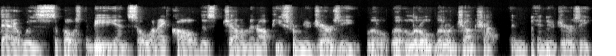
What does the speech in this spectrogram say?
that it was supposed to be. And so when I called this gentleman up, he's from New Jersey, little little little junk shop in, in New Jersey.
